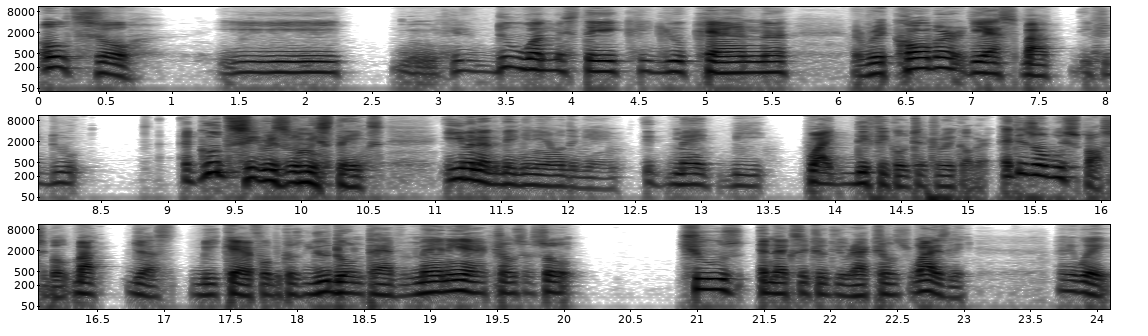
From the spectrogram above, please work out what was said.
also, if you do one mistake, you can recover. Yes, but if you do a good series of mistakes, even at the beginning of the game, it may be quite difficult to recover. It is always possible, but just be careful because you don't have many actions. So choose and execute your actions wisely. Anyway,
